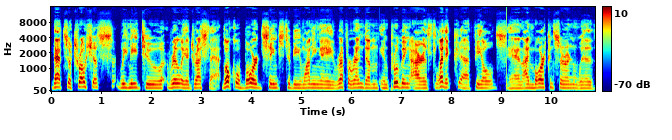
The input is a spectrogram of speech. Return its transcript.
that's atrocious. We need to really address that. Local board seems to be wanting a referendum improving our athletic uh, fields, and I'm more concerned with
